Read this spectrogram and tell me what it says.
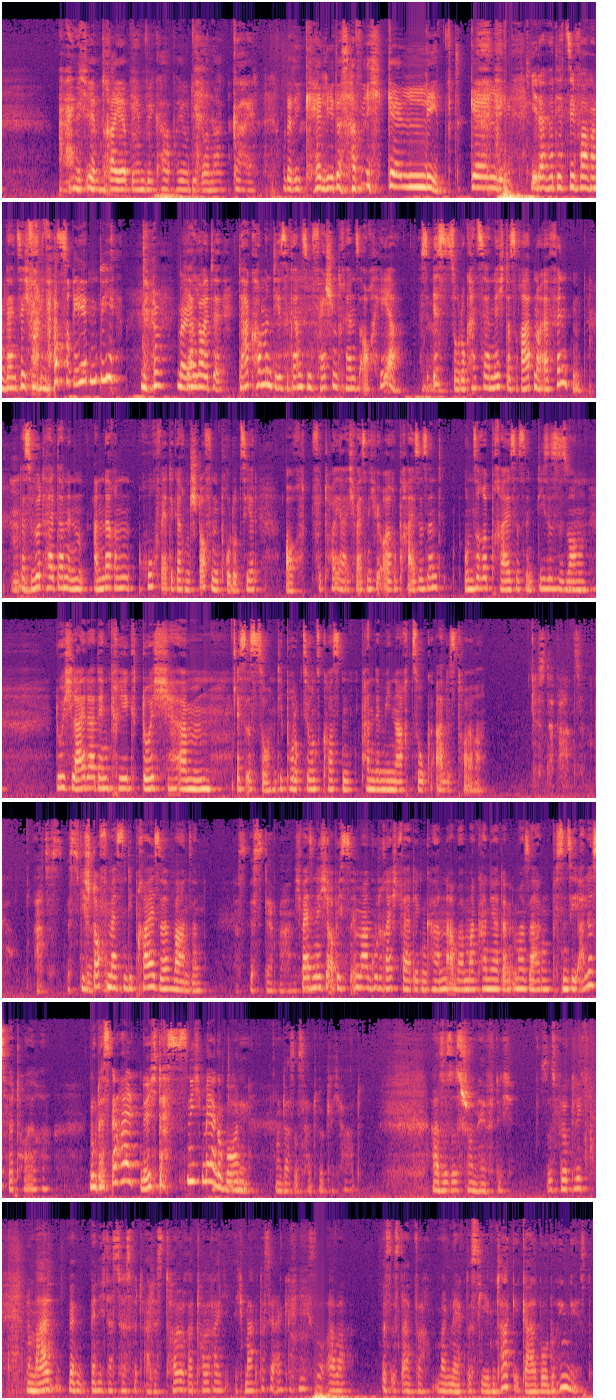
Aber Mit ihrem Dreier BMW Cabrio, die Donner, geil. Oder die Kelly, das habe ich geliebt. Geliebt. jeder hört jetzt die Folge und denkt sich, von was reden die? naja, Ja, Leute, da kommen diese ganzen Fashion-Trends auch her. Es ist so, du kannst ja nicht das Rad neu erfinden. Das wird halt dann in anderen, hochwertigeren Stoffen produziert, auch für teuer. Ich weiß nicht, wie eure Preise sind. Unsere Preise sind diese Saison durch leider den Krieg, durch, ähm, es ist so, die Produktionskosten, Pandemie, Nachzug, alles teurer. das ist der Wahnsinn. gell. Also, es ist Die Stoffmessen, die Preise, Wahnsinn. Das ist der Wahnsinn. Ich weiß nicht, ob ich es immer gut rechtfertigen kann, aber man kann ja dann immer sagen, wissen Sie, alles wird teurer. Nur das Gehalt nicht, das ist nicht mehr geworden. Nee. Und das ist halt wirklich hart. Also es ist schon heftig. Es ist wirklich normal, wenn, wenn ich das höre, es wird alles teurer, teurer. Ich mag das ja eigentlich nicht so, aber es ist einfach, man merkt es jeden Tag, egal wo du hingehst.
